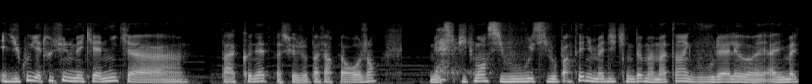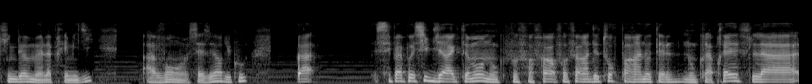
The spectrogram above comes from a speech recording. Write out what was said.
Et du coup, il y a toute une mécanique à pas à connaître parce que je veux pas faire peur aux gens. Mais typiquement, si vous si vous partez du Magic Kingdom un matin et que vous voulez aller au Animal Kingdom l'après-midi, avant 16h du coup, bah c'est pas possible directement. Donc faut, faut, faire- un détour par un hôtel. Donc après, la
